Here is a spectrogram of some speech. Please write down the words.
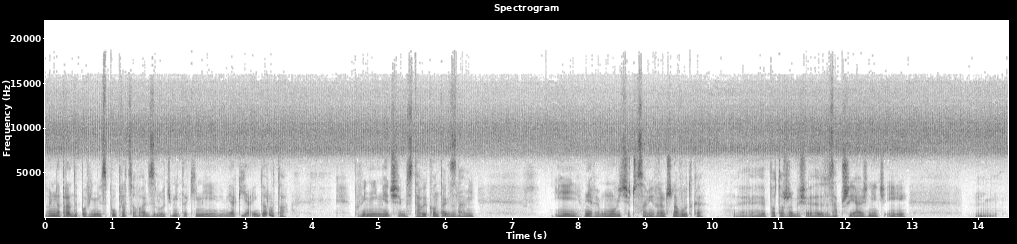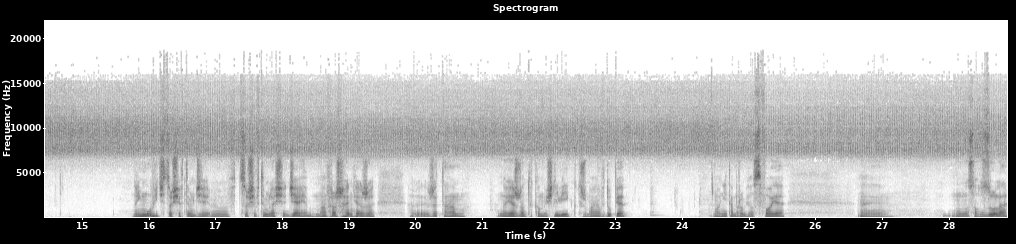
Oni naprawdę powinni współpracować z ludźmi takimi jak ja i Dorota. Powinni mieć jakby stały kontakt z nami i, nie wiem, umówić się czasami wręcz na wódkę y, po to, żeby się zaprzyjaźnić i mm, no i mówić, co się w tym, co się w tym lesie dzieje. Mam wrażenie, że, że tam no jeżdżą tylko myśliwi, którzy mają w dupie. Oni tam robią swoje. No są zule,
